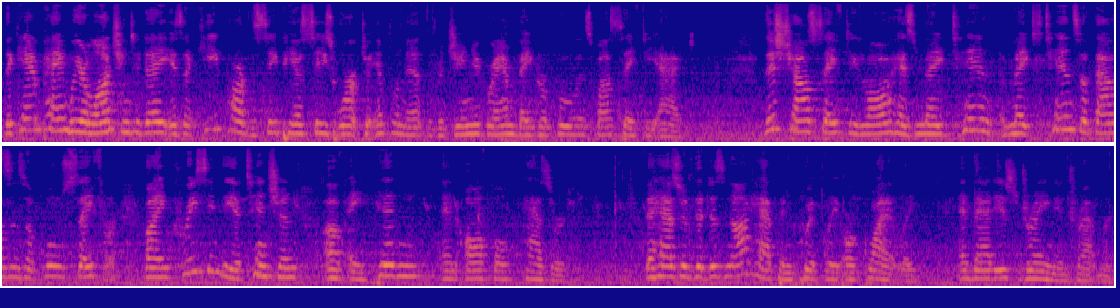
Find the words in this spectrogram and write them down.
The campaign we are launching today is a key part of the CPSC's work to implement the Virginia Graham Baker Pool and Spa Safety Act. This child safety law has made ten, makes tens of thousands of pools safer by increasing the attention of a hidden and awful hazard. The hazard that does not happen quickly or quietly, and that is drain entrapment.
